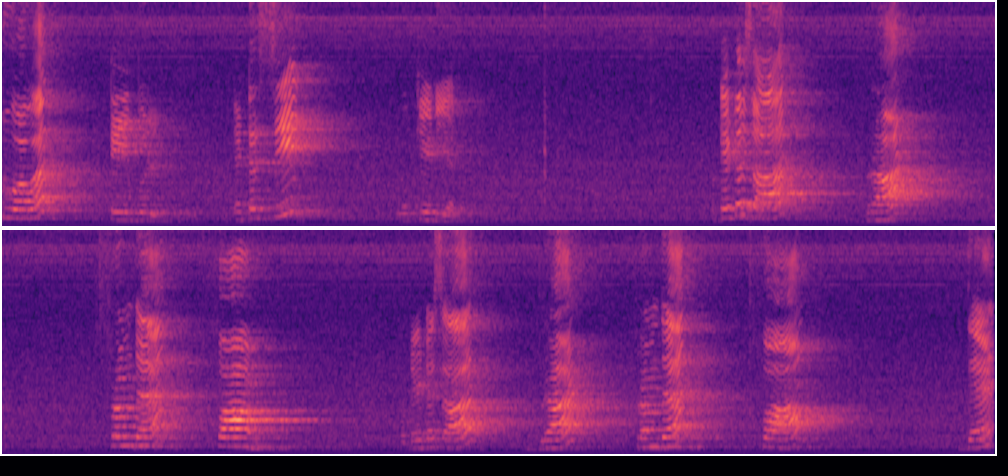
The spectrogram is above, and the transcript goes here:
to our table. Let us see. Okay, dear. Potatoes are brought from the farm. Potatoes are brought from the farm. Then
